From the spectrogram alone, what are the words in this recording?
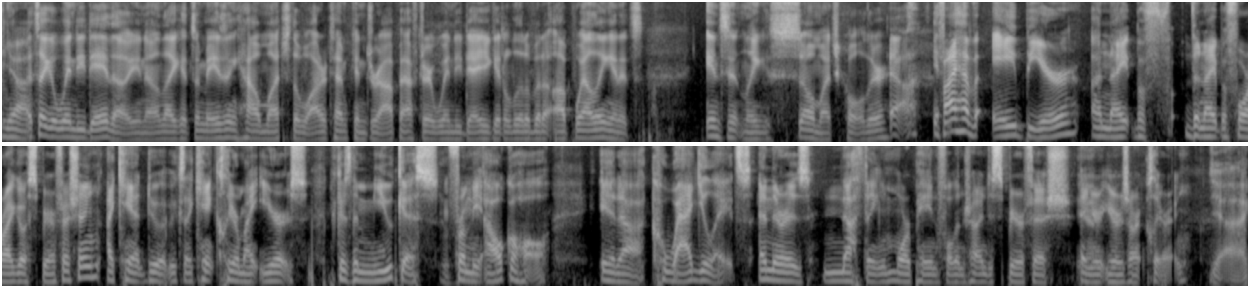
Yeah, It's like a windy day, though. You know, like it's amazing how much the water temp can drop after a windy day. You get a little bit of upwelling, and it's instantly so much colder. Yeah. If I have a beer a night bef- the night before I go spearfishing, I can't do it because I can't clear my ears because the mucus mm-hmm. from the alcohol it uh, coagulates, and there is nothing more painful than trying to spearfish and Yeah. your ears aren't clearing. Yeah,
